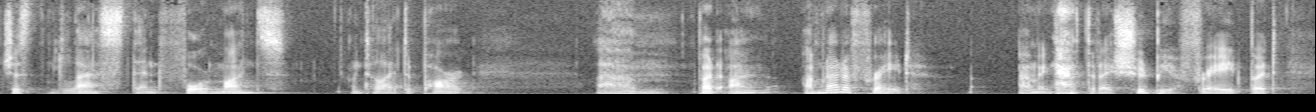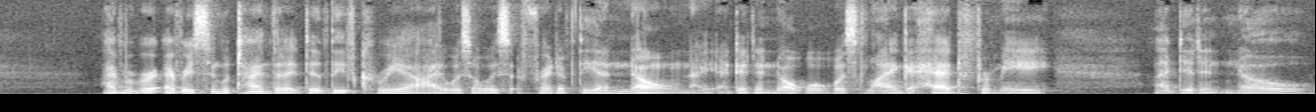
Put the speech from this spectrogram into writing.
just less than four months until I depart. Um, but I'm I'm not afraid. I mean, not that I should be afraid, but I remember every single time that I did leave Korea, I was always afraid of the unknown. I, I didn't know what was lying ahead for me. I didn't know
